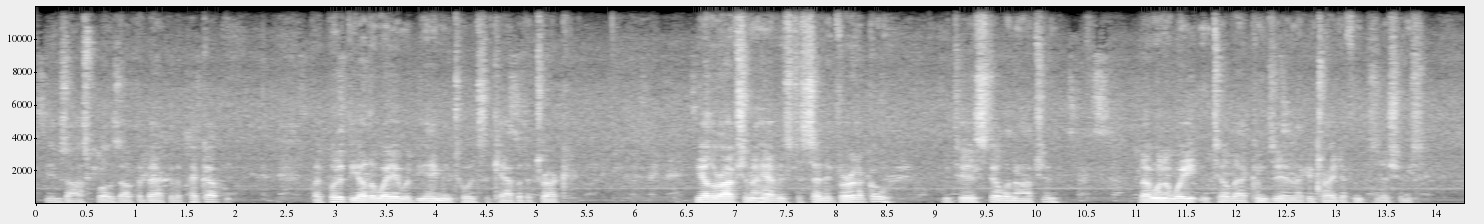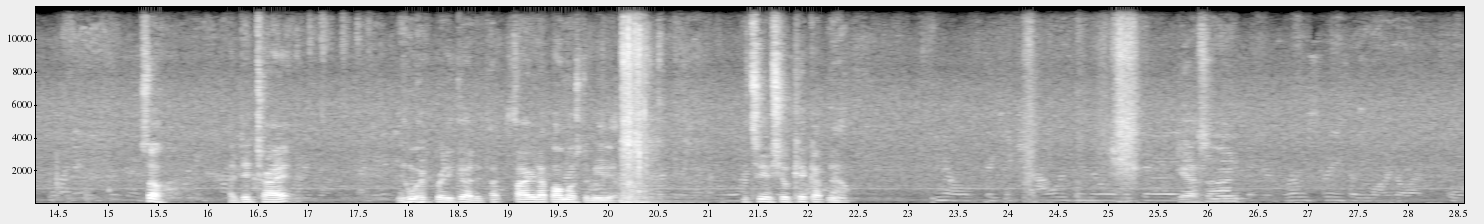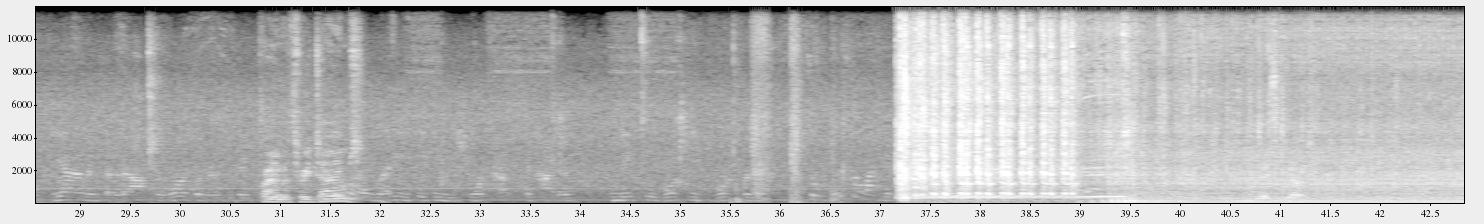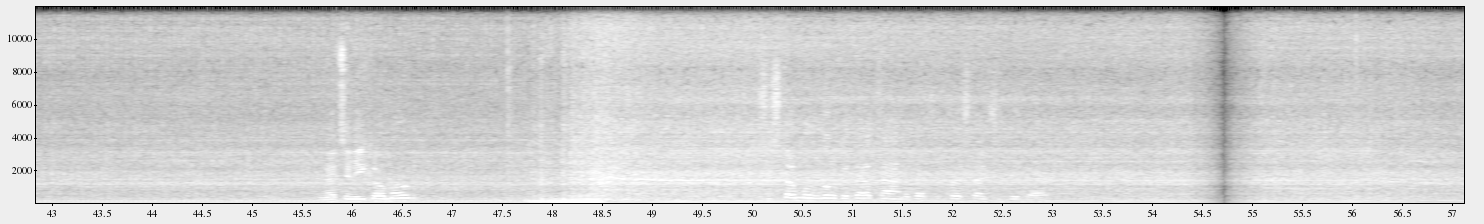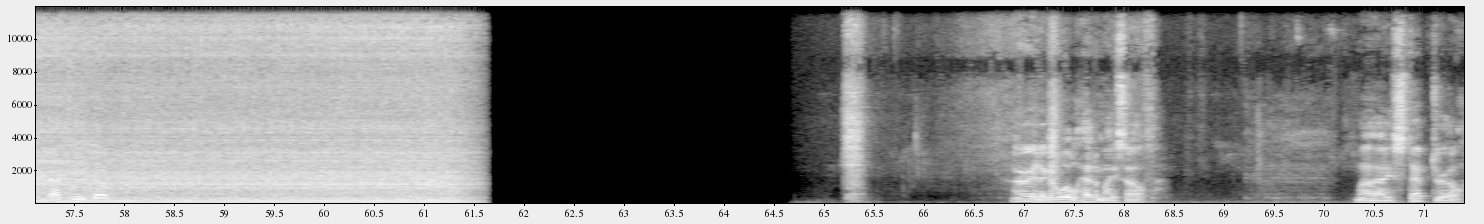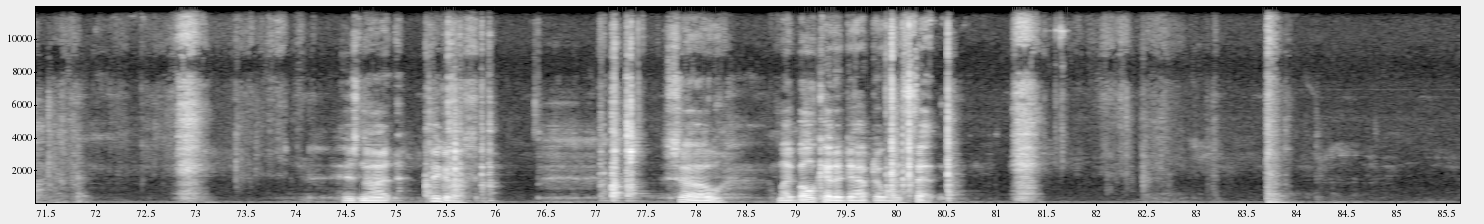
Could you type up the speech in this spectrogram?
The exhaust blows out the back of the pickup. If I put it the other way, it would be aiming towards the cab of the truck. The other option I have is to send it vertical, which is still an option. But I want to wait until that comes in. I can try different positions. So, I did try it. It worked pretty good. It fired up almost immediately. Let's see if she'll kick up now. Gas on. they take showers in the middle of the day. Gas on. Room screen, so you want to go at 4 p.m. instead of after work when there's a big Prime it three times. already taking these shortcuts to kind of make the work week work for them. So just so I goes. And that's in eco mode. She stumbled a little bit that time, but that's the first time she did that. Back to eco. All right, I got a little ahead of myself my step drill is not big enough. So my bulkhead adapter won't fit.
